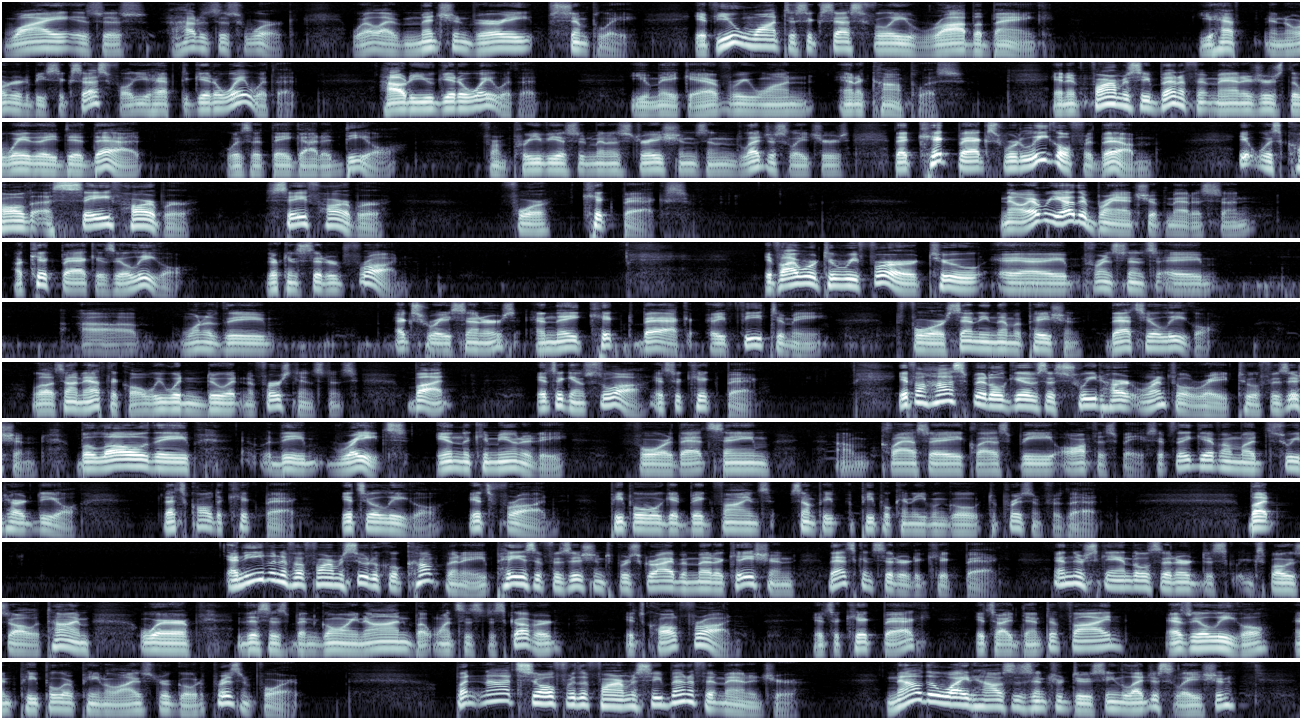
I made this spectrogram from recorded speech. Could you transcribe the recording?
why is this? How does this work? Well, I've mentioned very simply if you want to successfully rob a bank, you have, in order to be successful, you have to get away with it. How do you get away with it? You make everyone an accomplice. And in pharmacy benefit managers, the way they did that was that they got a deal from previous administrations and legislatures that kickbacks were legal for them. It was called a safe harbor. Safe harbor for kickbacks. Now, every other branch of medicine, a kickback is illegal. They're considered fraud. if I were to refer to a, for instance, a uh, one of the X-ray centers, and they kicked back a fee to me for sending them a patient, that's illegal. Well, it's unethical. We wouldn't do it in the first instance, but it's against the law. It's a kickback. If a hospital gives a sweetheart rental rate to a physician below the the rates in the community for that same um, Class A, Class B office space, if they give them a sweetheart deal, that's called a kickback. It's illegal. It's fraud. People will get big fines. Some pe- people can even go to prison for that. But and even if a pharmaceutical company pays a physician to prescribe a medication, that's considered a kickback. And there's scandals that are dis- exposed all the time where this has been going on, but once it's discovered, it's called fraud. It's a kickback, it's identified as illegal, and people are penalized or go to prison for it. But not so for the pharmacy benefit manager. Now the White House is introducing legislation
